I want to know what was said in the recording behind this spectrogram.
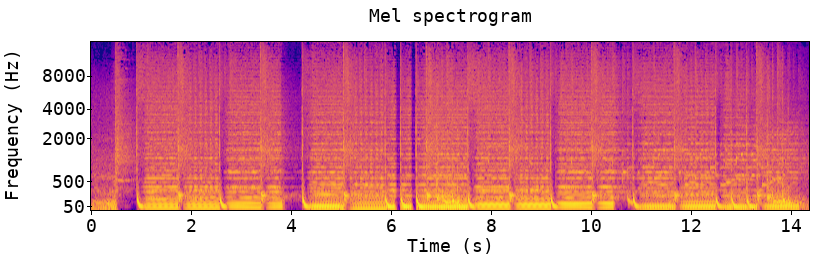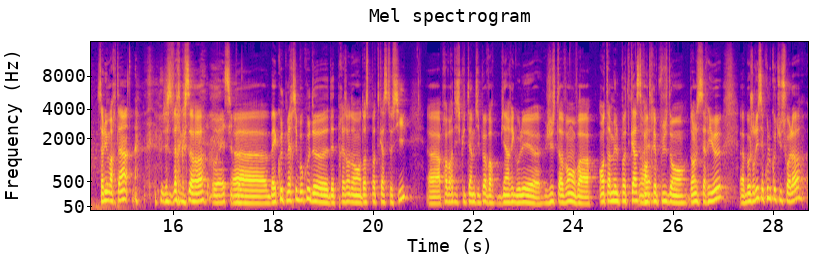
Salut Martin, j'espère que ça va. Ouais, super. Euh, bah écoute, merci beaucoup d'être présent dans, dans ce podcast aussi. Euh, après avoir discuté un petit peu, avoir bien rigolé euh, juste avant, on va entamer le podcast, Ouais. rentrer plus dans, dans le sérieux. Bah aujourd'hui, c'est cool que tu sois là.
